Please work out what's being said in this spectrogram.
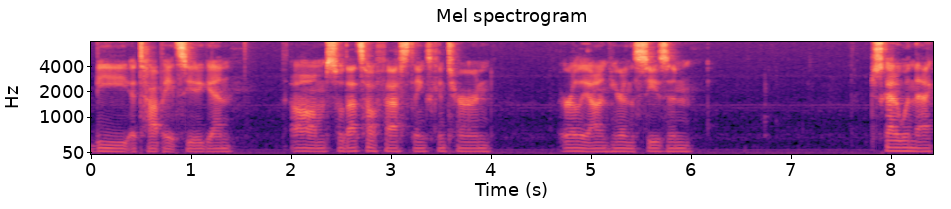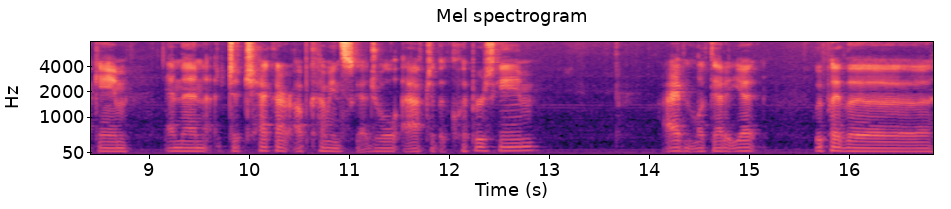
be a top eight seed again. Um, so that's how fast things can turn early on here in the season. Just got to win that game. And then to check our upcoming schedule after the Clippers game, I I haven't looked at it yet. We play the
